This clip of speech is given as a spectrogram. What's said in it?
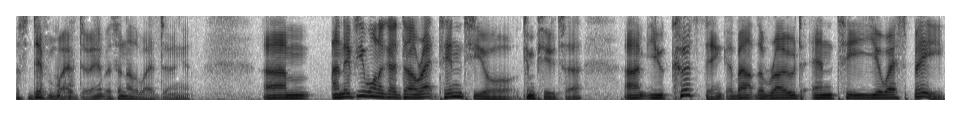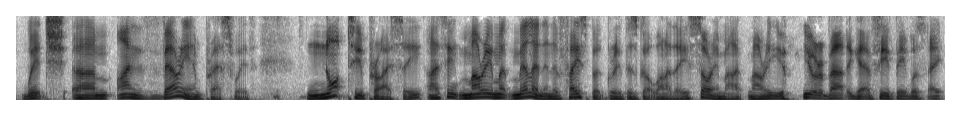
It's a different way of doing it, but it's another way of doing it. Um, and if you want to go direct into your computer, um, you could think about the Rode NT USB, which um, I'm very impressed with. It's not too pricey. I think Murray McMillan in the Facebook group has got one of these. Sorry, Murray, you, are about to get a few people say,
